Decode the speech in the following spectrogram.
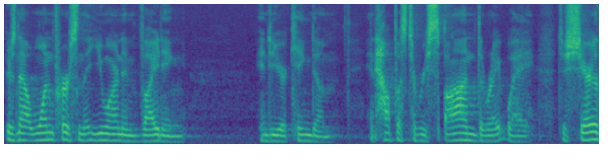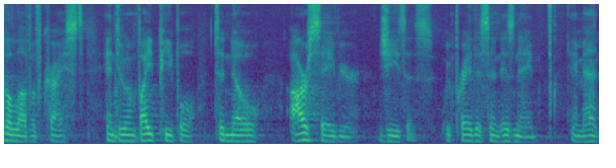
There's not one person that you aren't inviting into your kingdom and help us to respond the right way, to share the love of Christ, and to invite people to know our Savior, Jesus. We pray this in His name. Amen.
